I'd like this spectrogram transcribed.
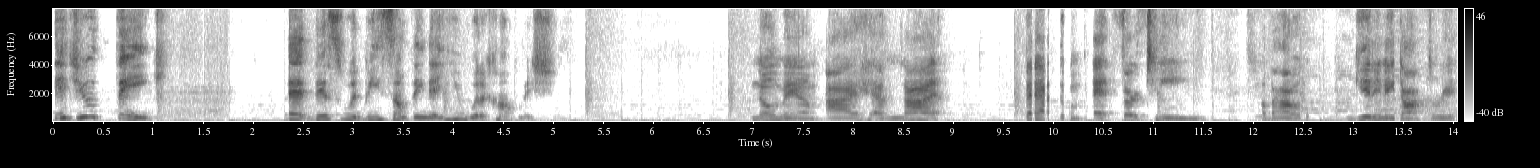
did you think that this would be something that you would accomplish? No, ma'am. I have not fathomed at 13 about getting a doctorate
